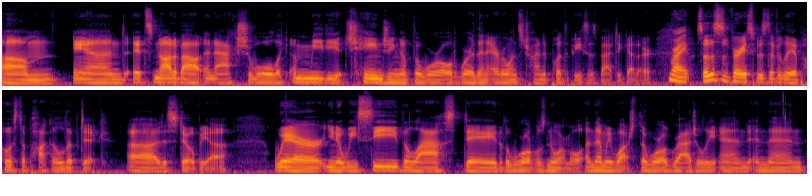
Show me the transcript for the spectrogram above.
um, and it's not about an actual like immediate changing of the world where then everyone's trying to put the pieces back together. Right. So this is very specifically a post-apocalyptic uh, dystopia where you know we see the last day that the world was normal and then we watch the world gradually end and then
